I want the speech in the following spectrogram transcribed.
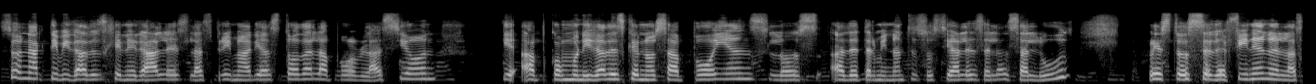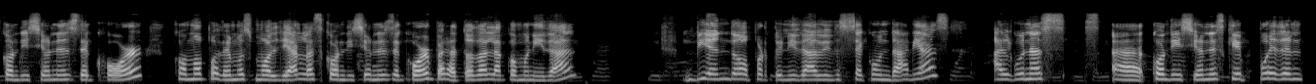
son actividades generales, las primarias, toda la población, comunidades que nos apoyan, los determinantes sociales de la salud. Estos se definen en las condiciones de core, cómo podemos moldear las condiciones de core para toda la comunidad viendo oportunidades secundarias, algunas ah, condiciones que pueden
